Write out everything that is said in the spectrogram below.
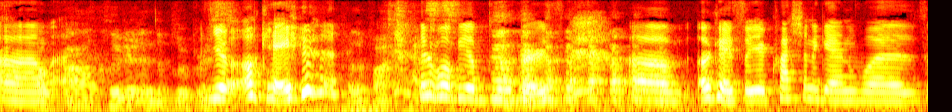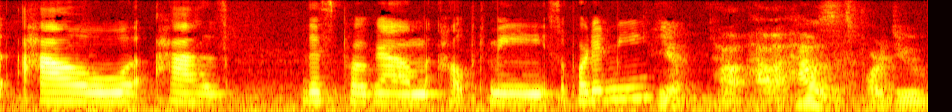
Um, I'll, I'll include it in the bloopers yeah, okay. for the podcast. there will be a bloopers. um, okay, so your question again was how has this program helped me, supported me? Yeah. How, how, how has it supported you?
